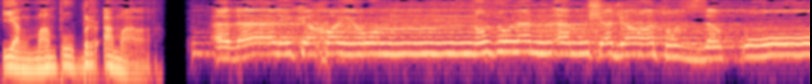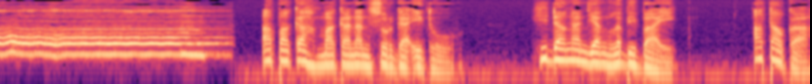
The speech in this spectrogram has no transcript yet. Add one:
yang mampu beramal. أذلك خير نزلا أم شجرة الزقوم Apakah makanan surga itu hidangan yang lebih baik, ataukah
